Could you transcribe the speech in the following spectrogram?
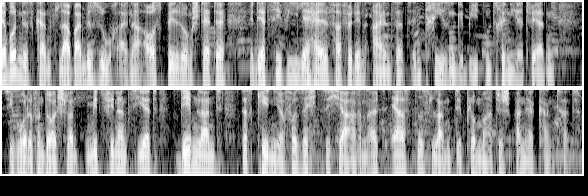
Der Bundeskanzler beim Besuch einer Ausbildungsstätte, in der zivile Helfer für den Einsatz in Krisengebieten trainiert werden. Sie wurde von Deutschland mitfinanziert, dem Land, das Kenia vor 60 Jahren als erstes Land diplomatisch anerkannt hat.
